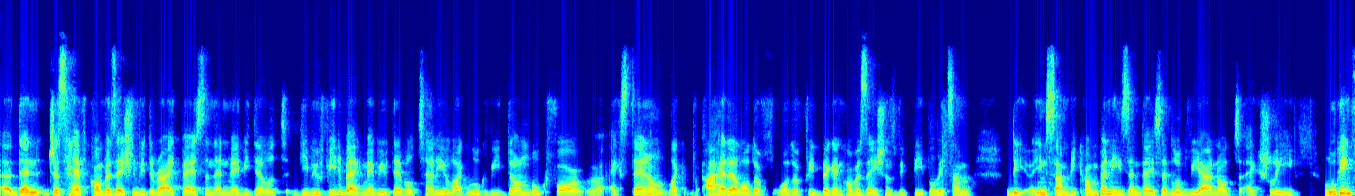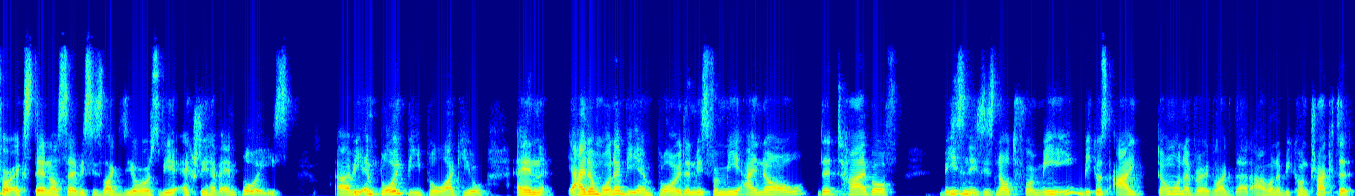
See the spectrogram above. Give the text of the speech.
uh, then just have conversation with the right person and maybe they will t- give you feedback. Maybe they will tell you like look we don't look for uh, external like i had a lot of lot of feedback and conversations with people with some in some big companies and they said look we are not actually looking for external services like yours. We actually have employees. Uh, we employ people like you and i don't want to be employed. And means for me i know that type of business is not for me because i don't want to work like that i want to be contracted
